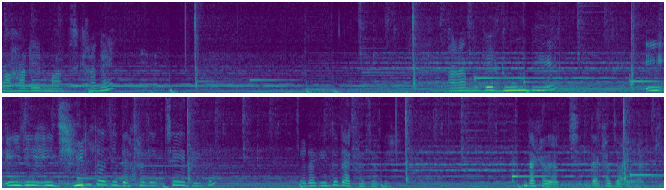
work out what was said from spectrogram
পাহাড়ের মাঝখানে। আর আমাদের রুম দিয়ে এই এই যে, এই ঝিলটা যে দেখা যাচ্ছে এদিকে এটা কিন্তু দেখা যাবে। দেখা যাচ্ছে, দেখা যায় আর কি।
